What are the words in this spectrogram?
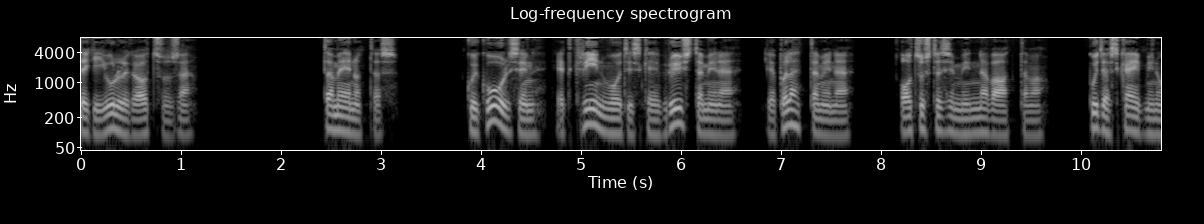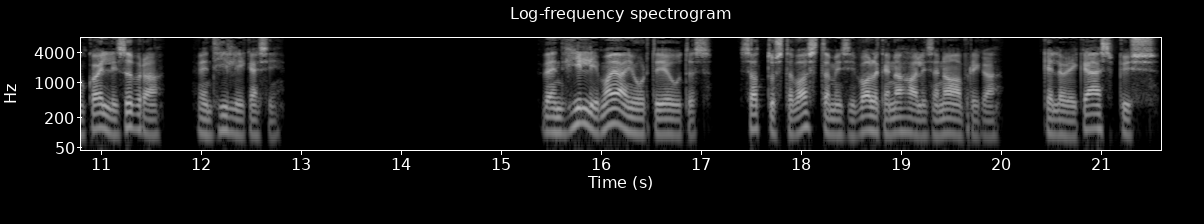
tegi julge otsuse. ta meenutas kui kuulsin, et Greenwoodis käib rüüstamine ja põletamine, otsustasin minna vaatama, kuidas käib minu kalli sõbra vend Hilli käsi. vend Hilli maja juurde jõudes sattus ta vastamisi valgenahalise naabriga, kellel oli käes püss.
